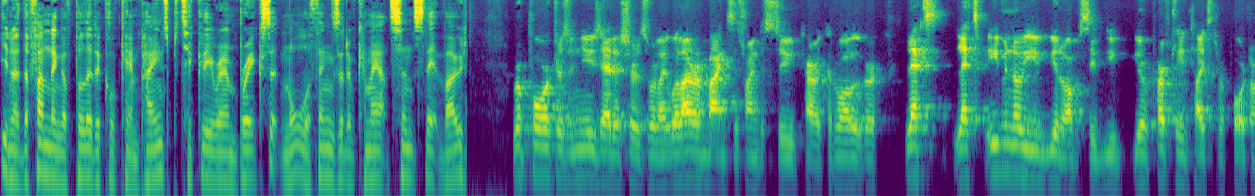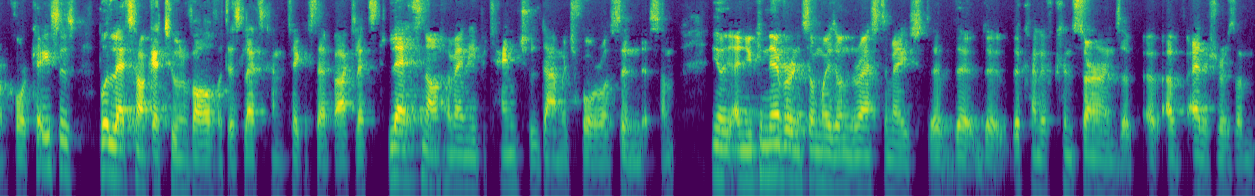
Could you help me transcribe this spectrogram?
you know, the funding of political campaigns, particularly around Brexit and all the things that have come out since that vote. Reporters and news editors were like, "Well, Arron Banks is trying to sue Carole Cadwalladr let's let's even though you you know obviously you, you're perfectly entitled to report on court cases, but let's not get too involved with this. Let's kind of take a step back. Let's let's not have any potential damage for us in this. And you know, and you can never in some ways underestimate the the the, the kind of concerns of, of, of editors on,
